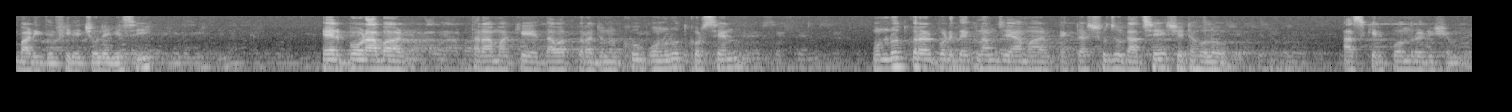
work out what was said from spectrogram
বাড়িতে ফিরে চলে গেছি। এরপর আবার তারা আমাকে দাওয়াত করার জন্য খুব অনুরোধ করছেন। অনুরোধ করার পরে দেখলাম যে আমার একটা সুযোগ আছে, সেটা হলো আজকের পনেরোই ডিসেম্বর।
